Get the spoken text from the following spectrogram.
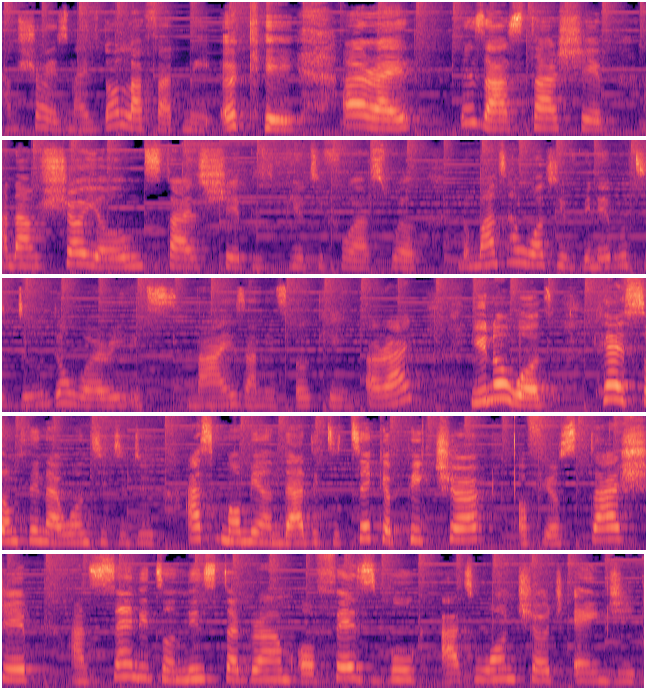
I'm sure it's nice. Don't laugh at me. Okay, all right. This is our star shape and I'm sure your own star shape is beautiful as well. No matter what you've been able to do, don't worry, it's nice and it's okay, all right? You know what? Here is something I want you to do. Ask mommy and daddy to take a picture of your star shape and send it on Instagram or Facebook at One Church NG.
